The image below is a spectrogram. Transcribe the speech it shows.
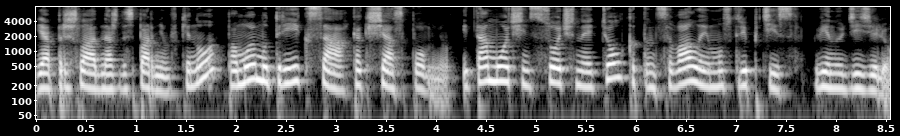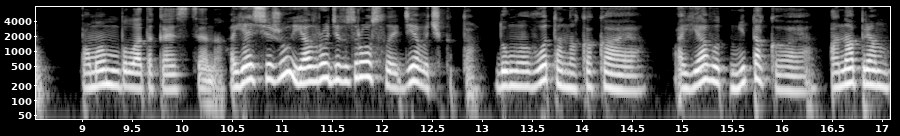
я пришла однажды с парнем в кино, по-моему, 3 икса, как сейчас помню, и там очень сочная телка танцевала ему стриптиз Вину Дизелю. По-моему, была такая сцена. А я сижу, я вроде взрослая девочка-то. Думаю, вот она какая. А я вот не такая. Она прям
